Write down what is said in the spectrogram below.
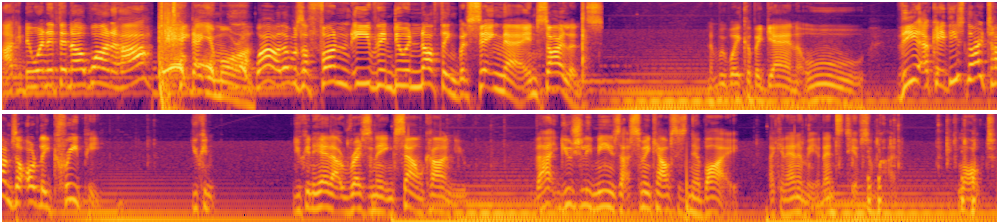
I can do anything I want, huh? Take that, you moron. Wow, that was a fun evening doing nothing but sitting there in silence. And we wake up again. Ooh. The okay, these night times are oddly creepy. You can you can hear that resonating sound, can't you? That usually means that something else is nearby. Like an enemy, an entity of some kind. Locked.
